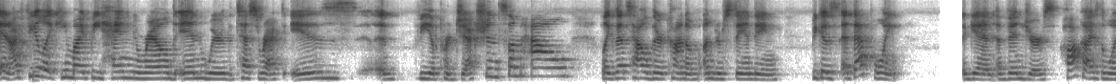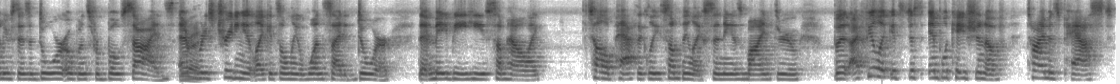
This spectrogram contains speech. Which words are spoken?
and i feel like he might be hanging around in where the tesseract is uh, via projection somehow. Like that's how they're kind of understanding because at that point again avengers hawkeye's the one who says a door opens from both sides. Right. everybody's treating it like it's only a one-sided door that maybe he's somehow like telepathically something like sending his mind through. But i feel like it's just implication of time has passed.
